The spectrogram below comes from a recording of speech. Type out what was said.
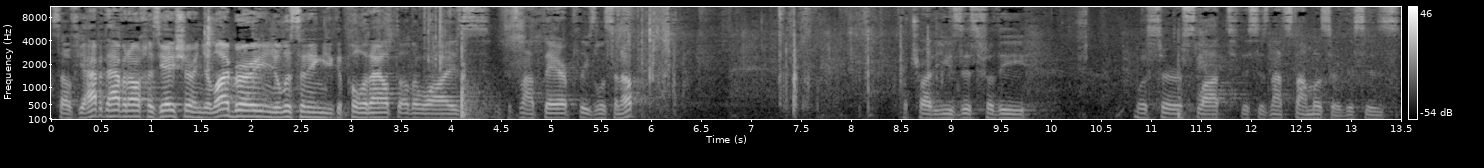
So if you happen to have an Orchos Yosher in your library and you're listening, you can pull it out. Otherwise, if it's not there, please listen up. I'll try to use this for the Musar slot. This is not Stam Musar. This is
